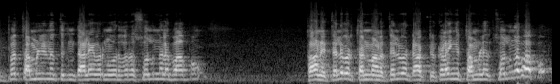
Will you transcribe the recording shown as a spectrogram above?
இப்ப தமிழினத்துக்கு தலைவர்னு ஒரு தடவை சொல்லுங்களை பார்ப்போம் தானே தலைவர் தன்மான தலைவர் டாக்டர் கலைஞர் தமிழர் சொல்லுங்க பார்ப்போம்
